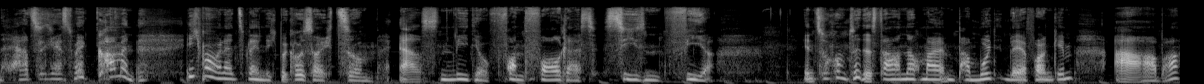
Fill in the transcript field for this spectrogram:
herzliches Willkommen. Ich bin Let's Play und ich begrüße euch zum ersten Video von Fall Guys Season 4. In Zukunft wird es da noch mal ein paar Multiplayer-Folgen geben, aber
